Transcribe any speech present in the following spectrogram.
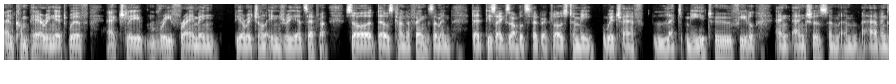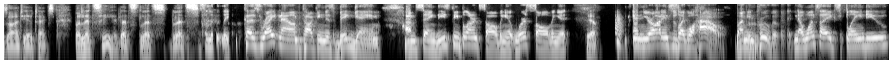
and comparing it with actually reframing the original injury, etc. So those kind of things. I mean, that these are examples that were close to me, which have led me to feel an- anxious and, and have anxiety attacks. But let's see. Let's let's let's. Absolutely. Because right now I'm talking this big game. I'm saying these people aren't solving it. We're solving it. Yeah. And your audience is like, well, how? I mean, Mm. prove it. Now, once I explain to you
